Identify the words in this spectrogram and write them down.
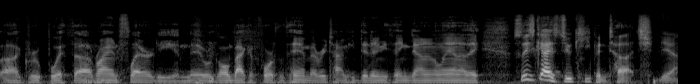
uh, group with uh, Ryan Flaherty, and they were going back and forth with him every time he did anything down in Atlanta. They so these guys do keep in touch. Yeah.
